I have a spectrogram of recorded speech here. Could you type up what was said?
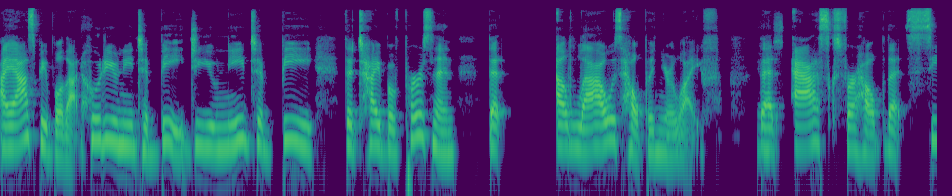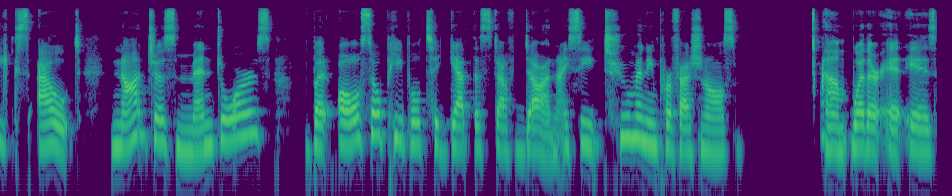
i ask people that who do you need to be? Do you need to be the type of person that allows help in your life that asks for help that seeks out not just mentors but also people to get the stuff done? I see too many professionals um, whether it is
